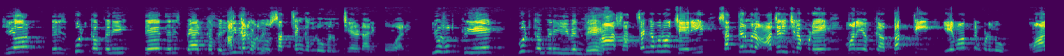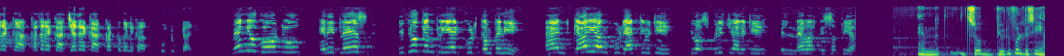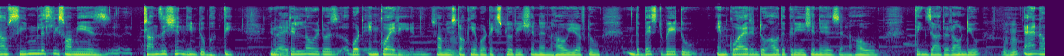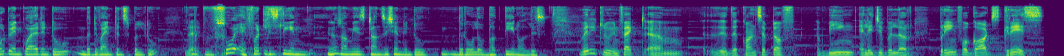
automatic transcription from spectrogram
Here there is good company there there is bad company అక్కడ సత్సంగంలో మనం చేరడానికి పోవాలి. You should create good company even there. ఆ సత్సంగములో చేరి సత్కర్మలు ఆచరించినప్పుడే మన యొక్క భక్తి ఏమాత్రం కూడాను మారక కదలక చెదరక కట్టుకలక ఉంటుంటాది When you go to any place, if you can create good company and carry on good activity, your spirituality will never disappear. And it's so beautiful to see how seamlessly Swami is uh, transitioned into bhakti. You know, Right. Till now, it was about inquiry. Swami is talking about exploration and how you have to, the best way to inquire into how the creation is and how things are around you, and how to inquire into the divine principle too. Right. But so effortlessly, and you know, Swami is transitioned into the role of bhakti in all this. Very true. In fact, um, the, the concept of being eligible or praying for God's grace,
